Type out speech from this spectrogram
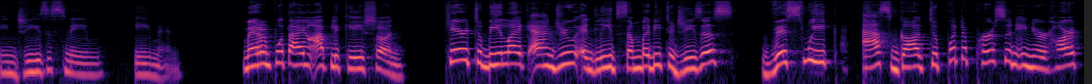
In Jesus' name, Amen. Meron po tayong application. Care to be like Andrew and lead somebody to Jesus? This week, ask God to put a person in your heart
